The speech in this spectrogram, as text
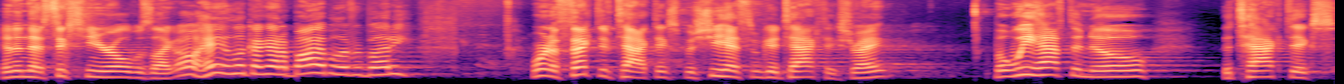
And then that 16 year old was like, oh, hey, look, I got a Bible, everybody. Weren't effective tactics, but she had some good tactics, right? But we have to know the tactics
